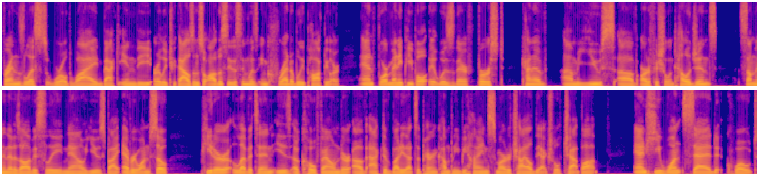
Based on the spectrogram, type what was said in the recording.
friends lists worldwide back in the early 2000s. So obviously, this thing was incredibly popular. And for many people, it was their first kind of um, use of artificial intelligence, something that is obviously now used by everyone. So Peter Levitan is a co-founder of ActiveBuddy. That's a parent company behind Smarter Child, the actual chatbot. And he once said, quote,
